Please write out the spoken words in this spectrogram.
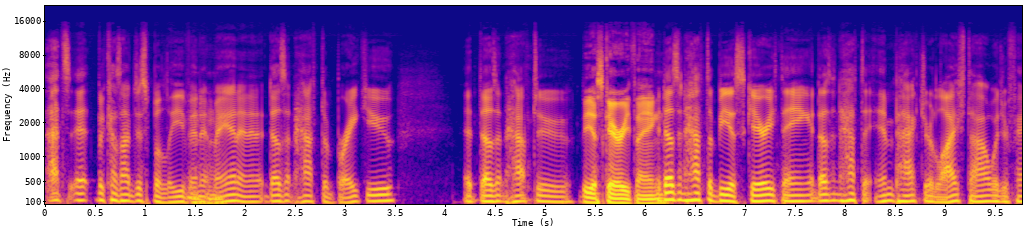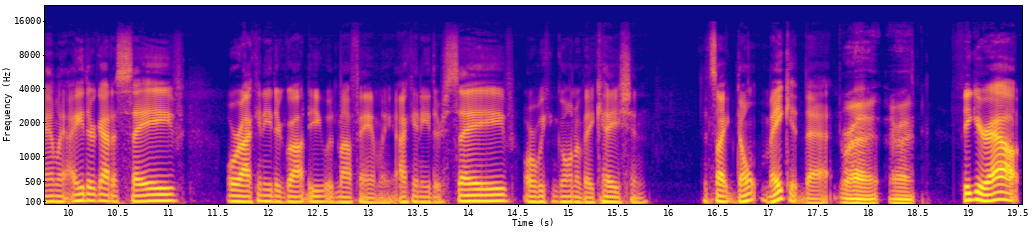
that's it because I just believe in it, Mhm. man, and it doesn't have to break you. It doesn't have to be a scary thing. it doesn't have to be a scary thing. It doesn't have to impact your lifestyle with your family. I either got to save or I can either go out to eat with my family. I can either save or we can go on a vacation. It's like don't make it that. Right. Right. Figure out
